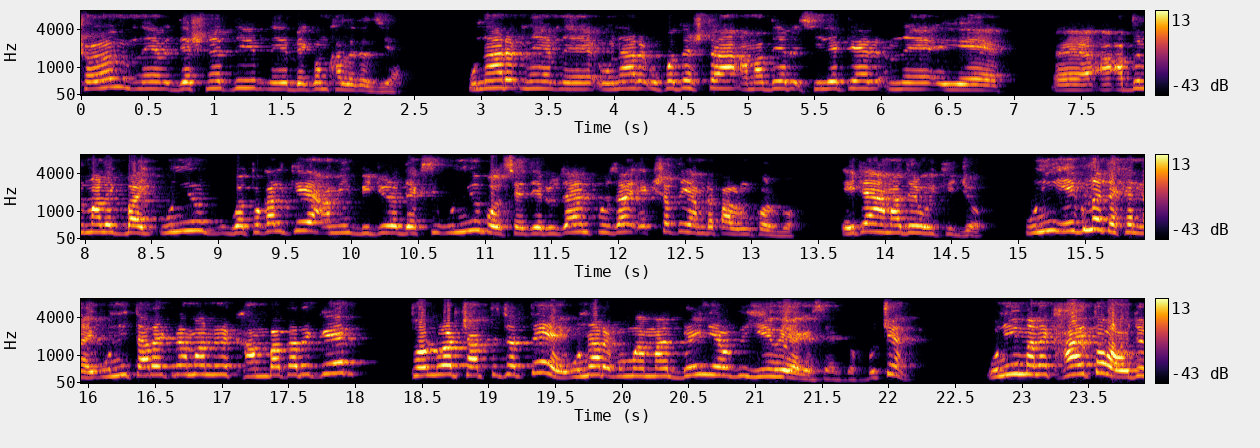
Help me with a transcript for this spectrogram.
স্বয়ং দেশনেত্রী বেগম খালেদা জিয়া। উনার উনার উপদেষ্টা আমাদের সিলেটের আব্দুল মালিক ভাই উনিও গতকালকে আমি ভিডিও দেখছি উনিও বলছে যে রুজায়ন পূজা একসাথেই আমরা পালন করব। এটা আমাদের ঐতিহ্য। উনি এগুলো দেখেন নাই। উনি তারেক রহমানের খাম্বা তারেকের তলোয়ার চাপতে চাপতে উনার ব্রেইন ইয়ে হয়ে গেছে একদম বুঝছেন উনি মানে খায় তো ওই যে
